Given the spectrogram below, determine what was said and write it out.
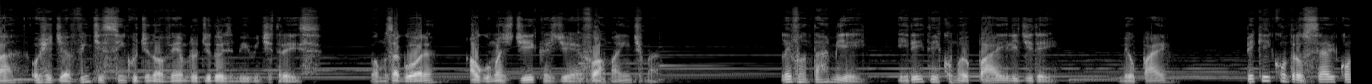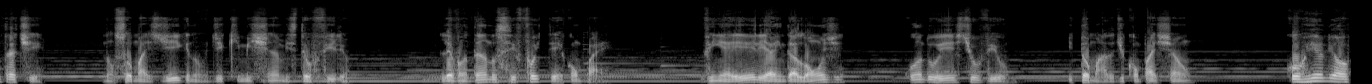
Olá, hoje é dia 25 de novembro de 2023. Vamos agora a algumas dicas de reforma íntima. Levantar-me-ei, irei ter com meu pai e lhe direi: Meu pai, pequei contra o céu e contra ti. Não sou mais digno de que me chames teu filho. Levantando-se, foi ter com o pai. Vinha ele ainda longe, quando este o viu, e tomado de compaixão, correu-lhe ao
